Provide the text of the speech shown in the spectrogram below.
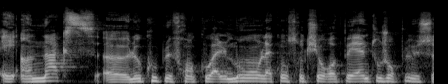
et un axe, euh, le couple franco-allemand, la construction européenne, toujours plus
